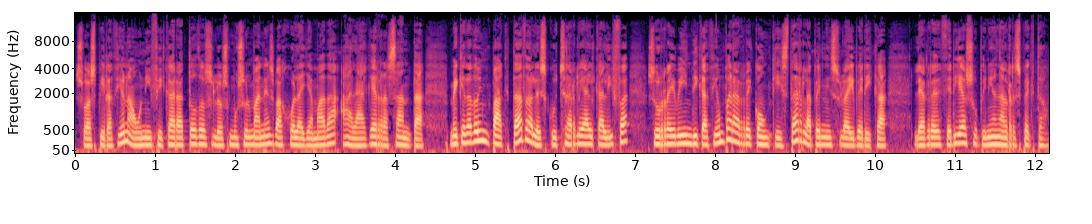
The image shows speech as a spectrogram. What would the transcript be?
su aspiración a unificar a todos los musulmanes bajo la llamada a la Guerra Santa. Me he quedado impactado al escucharle al califa su reivindicación para reconquistar la península ibérica. Le agradecería su opinión al respecto.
